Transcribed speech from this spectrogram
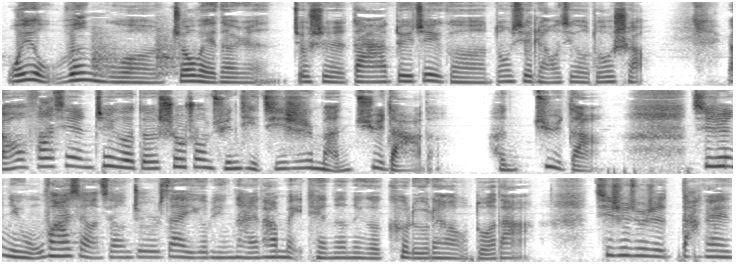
我有问过周围的人，就是大家对这个东西了解有多少，然后发现这个的受众群体其实是蛮巨大的，很巨大。其实你无法想象，就是在一个平台，它每天的那个客流量有多大，其实就是大概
